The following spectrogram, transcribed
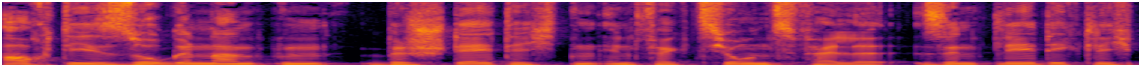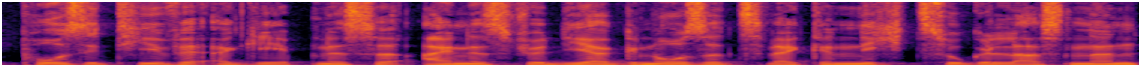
Auch die sogenannten bestätigten Infektionsfälle sind lediglich positive Ergebnisse eines für Diagnosezwecke nicht zugelassenen,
